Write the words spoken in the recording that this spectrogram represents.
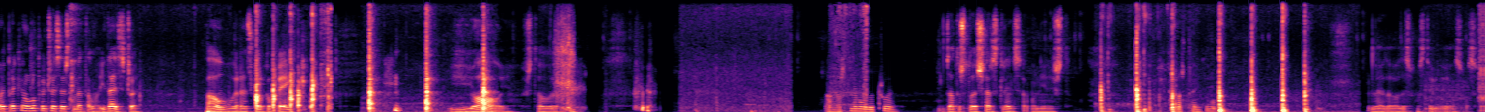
Oni prekinu lupaju čuje se nešto metalno. I dalje se čuje. A ovo, raz koliko fake. Joj, šta ovo A zašto ne mogu da čujem? Zato što je share screen samo, nije ništa. Pa šta je zvuk? Ne, da ovdje smo stigli, ja smo sve.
